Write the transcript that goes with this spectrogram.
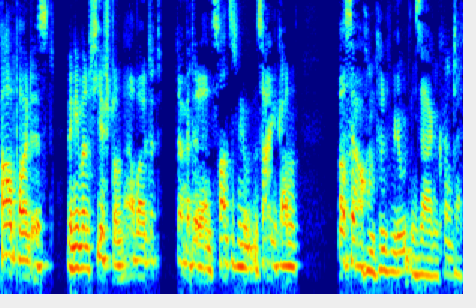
PowerPoint ist, wenn jemand vier Stunden arbeitet, damit er dann 20 Minuten zeigen kann, was er auch in fünf Minuten sagen könnte.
